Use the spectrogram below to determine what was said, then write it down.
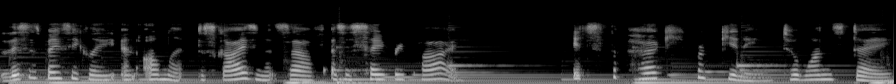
This is basically an omelette disguising itself as a savory pie. It's the perky beginning to one's day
